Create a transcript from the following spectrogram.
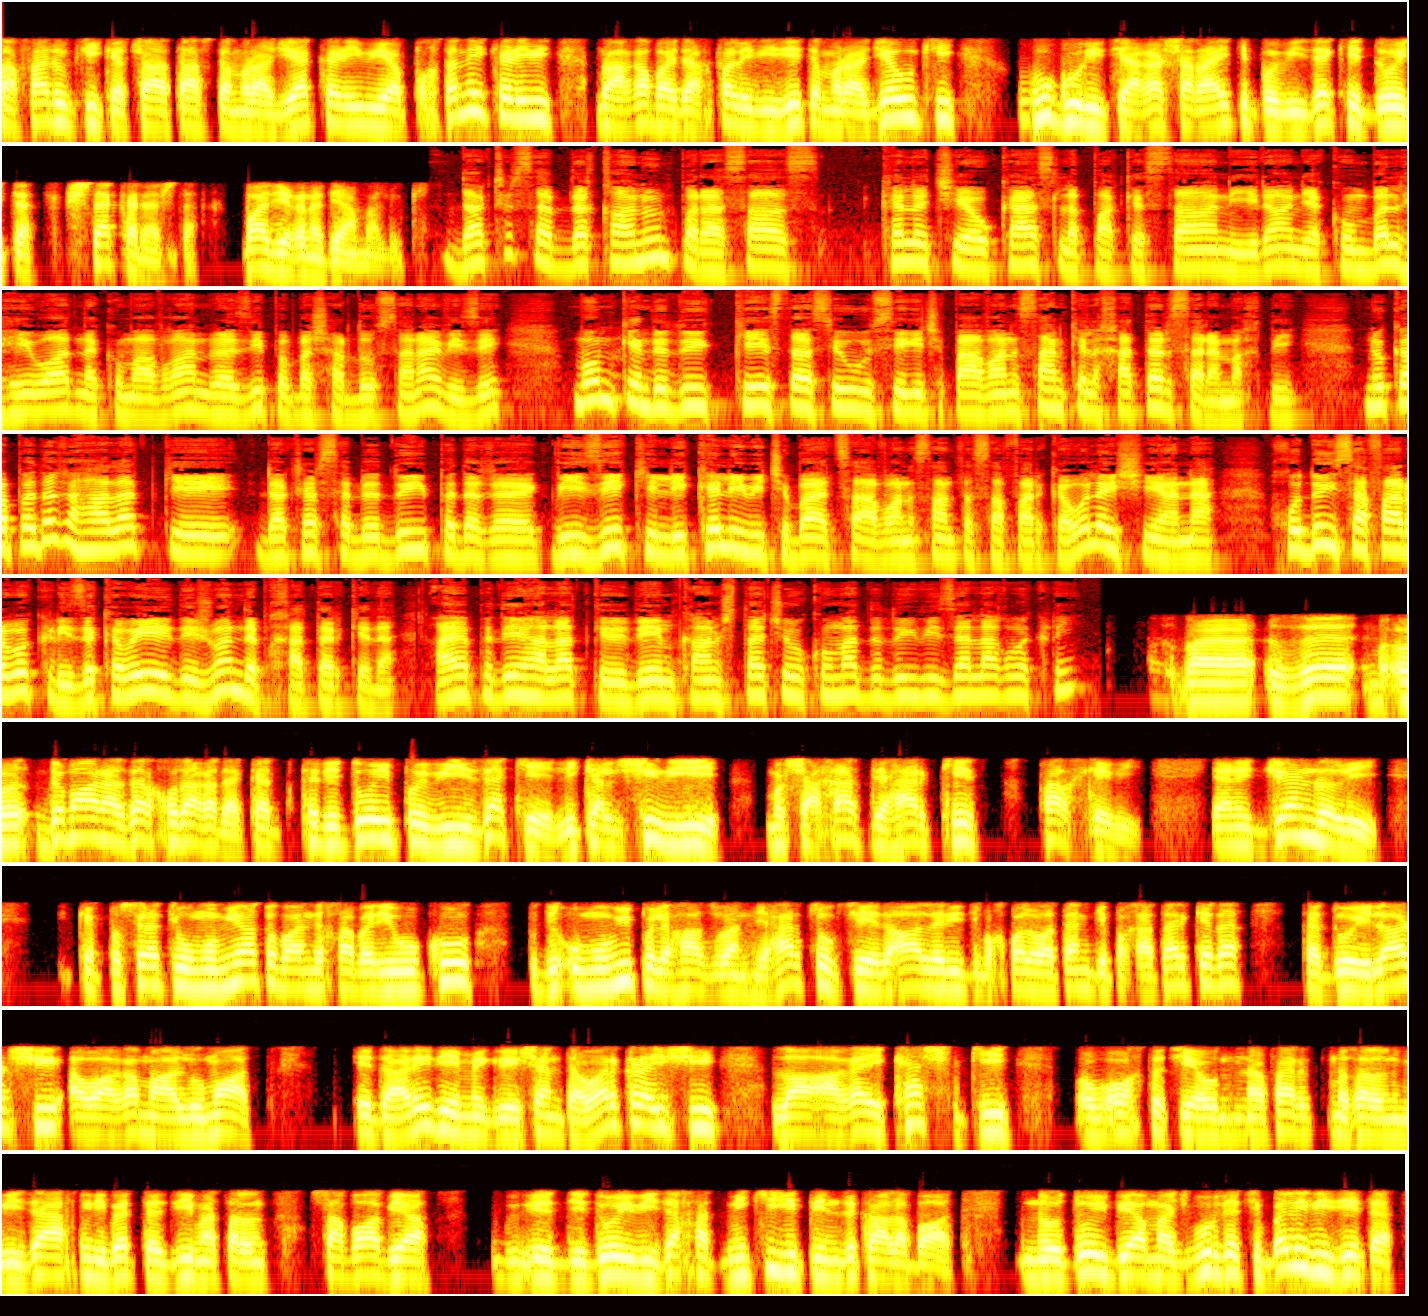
سفر وکړي که چا تاسو ته مراجعه کړې وي یا پوښتنه کړې وي نو هغه باید خپل ویزه ته مراجعه وکړي وګوري چې هغه شرایط په ویزه کې دوی ته شته کنه شته باید یې غنه دی عمل وکړي ډاکټر صاحب د قانون پر اساس کله چې یو کس له پاکستان، ایران یا کوم بل هیواد نه کوم افغان راځي په بشردوستانه ویزه ممکن د دوی کیس داسې وسیږي چې په افغانستان کې له خطر سره مخ دي نو که په دغه حالت کې ډاکټر صاحب د دوی په دغه ویزې کې لیکلي وي چې باید څه افغانستان ته سفر کولای شي یا نه خو دوی سفر وکړي ځکه ویلي د ژوند په خطر کې ده آیا په دې حالت کې د دې امکان شته چې حکومت د دوی ویزه لغوه کړي زه د ما نظر خو دغه ده چې د دوی په ویزه کې لیکل شوی مشخص د هر کیس فرق کوي یعنی جنرالی که په صورت عمومیاتو باندې خبرې وکړو د عمومي په لحاظ باندې هر څوک چې ادعا لري چې په خپل وطن کې په خطر کې ده که دوی لاړ شي او هغه معلومات ادارې د ایمیګریشن ته ورکړای شي لا هغه کشف کی وخت چې یو نفر مثلا ویزه اخلي به تزي مثلا سبا بیا د دوی ویزه ختم کیږي 15 کال بعد نو دوی بیا مجبور دي چې بلې ویزه ته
